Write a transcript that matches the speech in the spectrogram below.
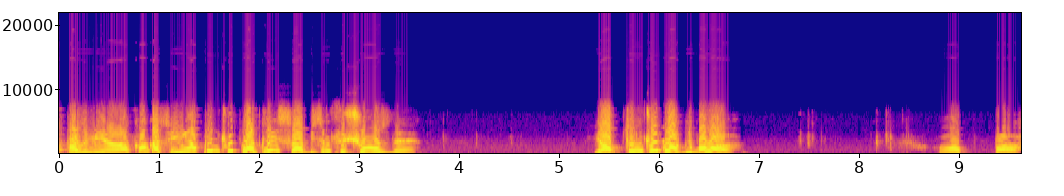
yapalım ya? Kanka senin yaptığın çok laglıysa bizim suçumuz ne? Yaptığın çok laglı baba. Hoppa.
